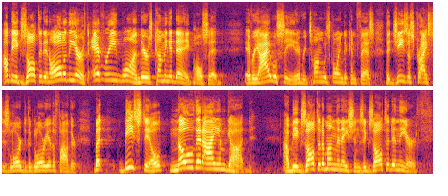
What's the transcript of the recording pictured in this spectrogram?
I'll be exalted in all of the earth. Every one, there is coming a day, Paul said. Every eye will see, and every tongue was going to confess that Jesus Christ is Lord to the glory of the Father. But be still, know that I am God. I'll be exalted among the nations, exalted in the earth.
